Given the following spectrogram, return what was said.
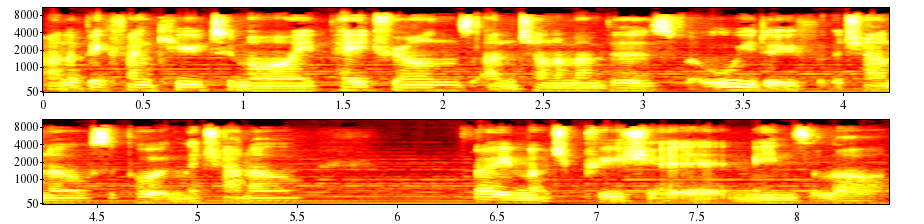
and a big thank you to my Patreons and channel members for all you do for the channel supporting the channel very much appreciate it. It means a lot.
